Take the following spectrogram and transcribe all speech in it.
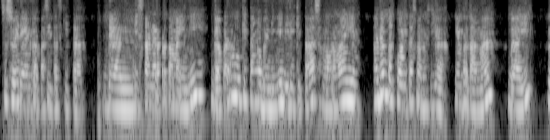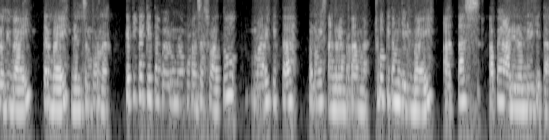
Sesuai dengan kapasitas kita. Dan di standar pertama ini nggak perlu kita ngebandingin diri kita sama orang lain. Ada empat kualitas manusia. Yang pertama baik lebih baik terbaik dan sempurna ketika kita baru melakukan sesuatu mari kita penuhi standar yang pertama cukup kita menjadi baik atas apa yang ada dalam diri kita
